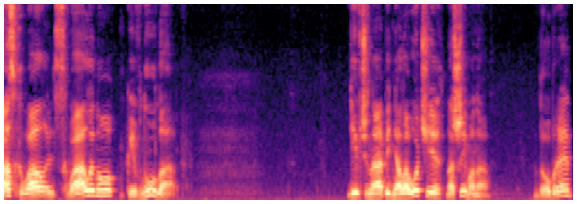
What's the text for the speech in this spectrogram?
Та схвал... схвалено кивнула. Дівчина підняла очі на Шимона. Добре,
